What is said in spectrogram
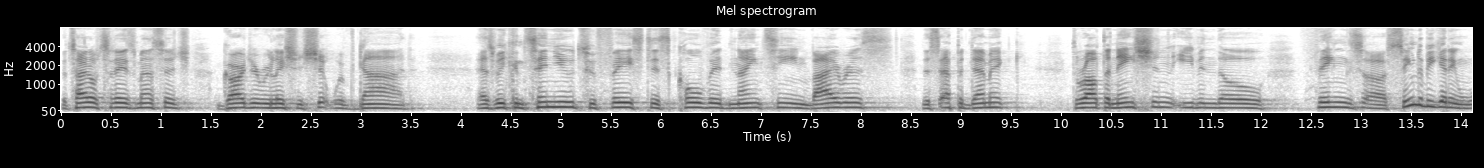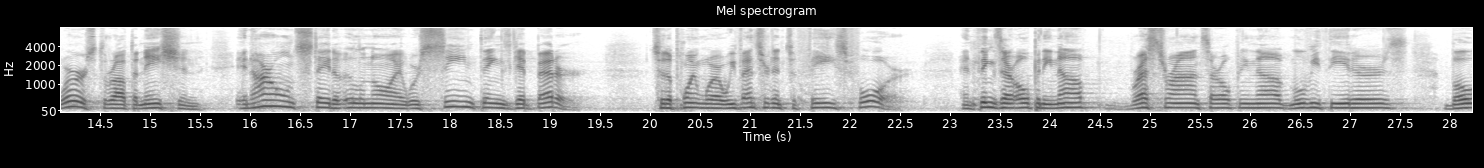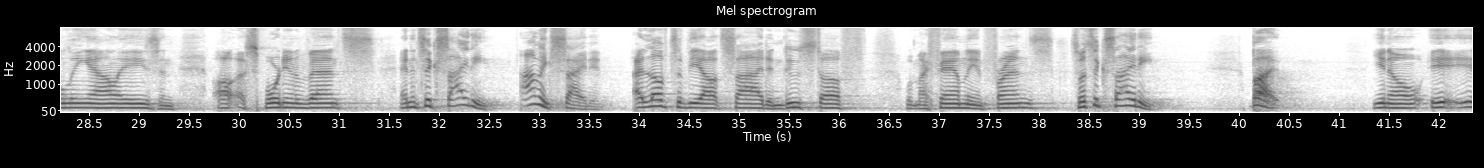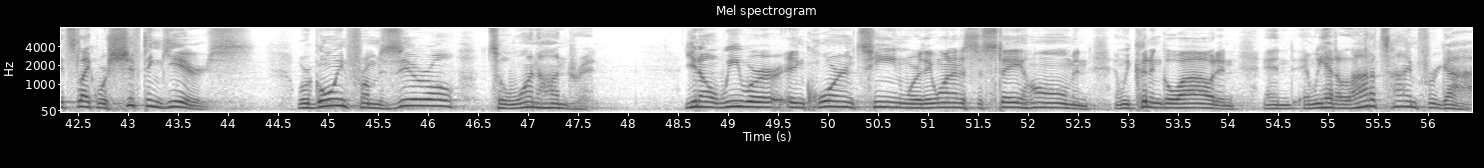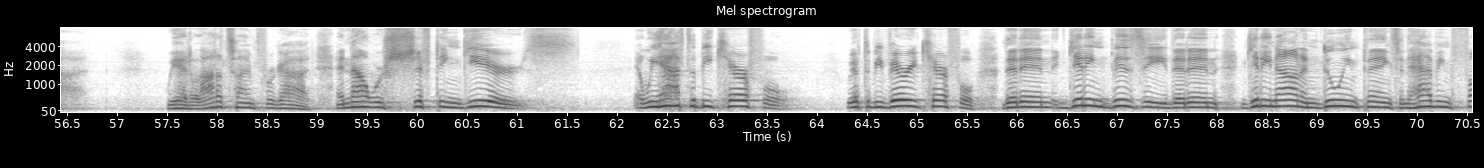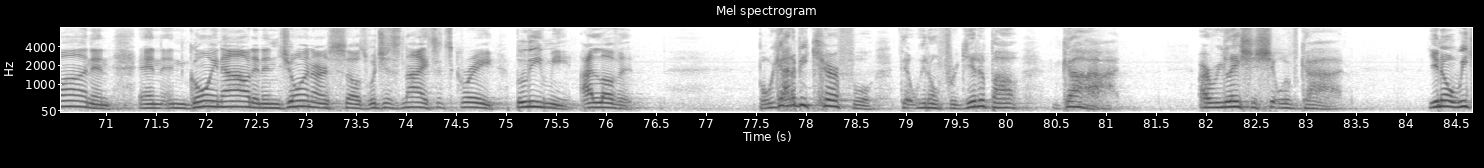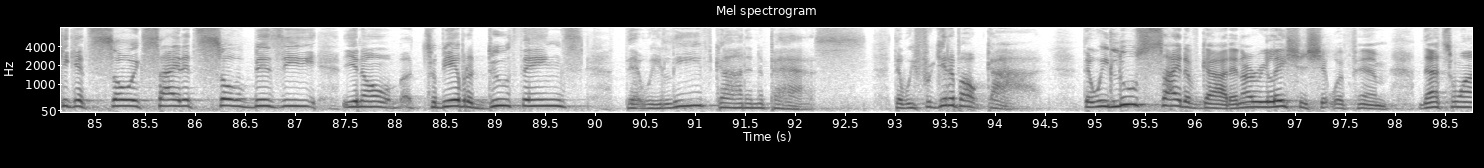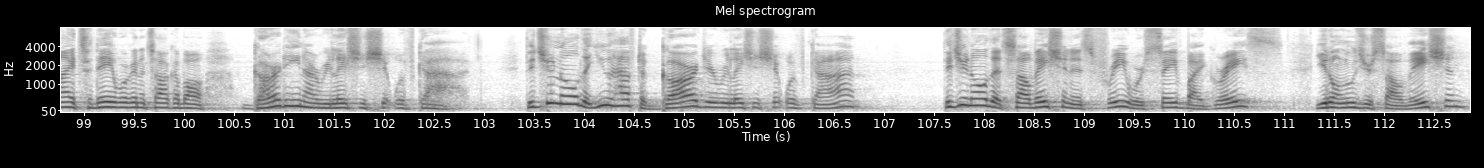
The title of today's message Guard Your Relationship with God. As we continue to face this COVID 19 virus, this epidemic throughout the nation, even though things uh, seem to be getting worse throughout the nation, in our own state of Illinois, we're seeing things get better to the point where we've entered into phase four and things are opening up. Restaurants are opening up, movie theaters, bowling alleys, and uh, sporting events, and it's exciting. I'm excited. I love to be outside and do stuff with my family and friends, so it's exciting. But, you know, it, it's like we're shifting gears. We're going from zero to 100. You know, we were in quarantine where they wanted us to stay home and, and we couldn't go out, and, and, and we had a lot of time for God. We had a lot of time for God. And now we're shifting gears. And we have to be careful. We have to be very careful that in getting busy, that in getting out and doing things and having fun and, and, and going out and enjoying ourselves, which is nice, it's great. Believe me, I love it. But we got to be careful that we don't forget about God, our relationship with God. You know, we could get so excited, so busy, you know, to be able to do things that we leave God in the past, that we forget about God, that we lose sight of God and our relationship with Him. That's why today we're going to talk about guarding our relationship with God. Did you know that you have to guard your relationship with God? Did you know that salvation is free? We're saved by grace. You don't lose your salvation.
